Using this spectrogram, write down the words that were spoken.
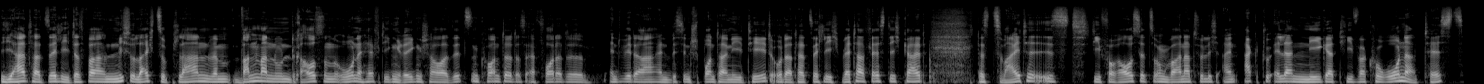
Ja, tatsächlich. Das war nicht so leicht zu planen, wenn, wann man nun draußen ohne heftigen Regenschauer sitzen konnte. Das erforderte entweder ein bisschen Spontanität oder tatsächlich Wetterfestigkeit. Das zweite ist, die Voraussetzung war, war natürlich ein aktueller negativer Corona-Test.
